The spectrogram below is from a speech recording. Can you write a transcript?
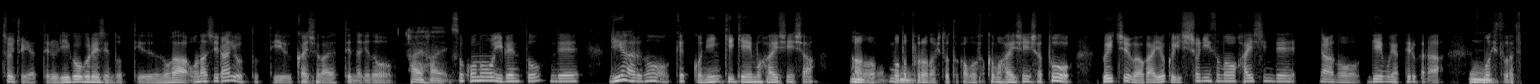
ちょいちょいやってるリーグオブレジェンドっていうのが同じライオットっていう会社がやってんだけど、はいはい。そこのイベントで、リアルの結構人気ゲーム配信者、うんあの、うんうん。元プロの人とかも含む配信者と VTuber がよく一緒にその配信で、あの、ゲームやってるから、うん。その人たち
